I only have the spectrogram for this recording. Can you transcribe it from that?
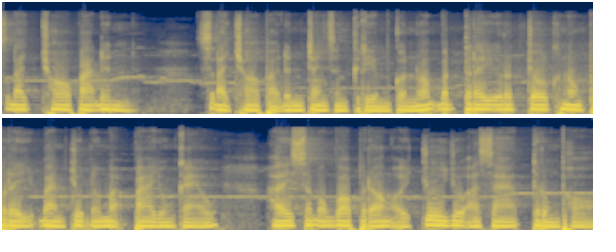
ស្ដេចឆោប៉ាដិន ស្ដេចឆោប៉ាដិនចាញ់សង្គ្រាមក៏នាំបត្រីរត់ចូលក្នុងព្រៃបានជួបនឹងម៉ាក់ប៉ាយងកែវហើយសូមអង្វរព្រះអង្គឲ្យជួយយកអាសាទ្រង់ផង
